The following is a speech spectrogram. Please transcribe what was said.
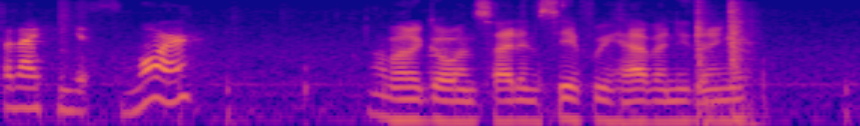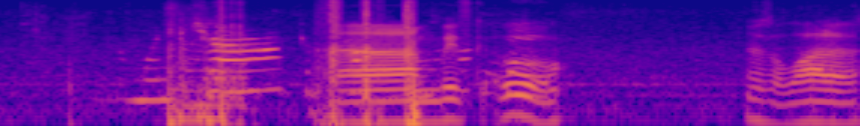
but I can get some more. I'm gonna go inside and see if we have anything. Um, we've ooh, there's a lot of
